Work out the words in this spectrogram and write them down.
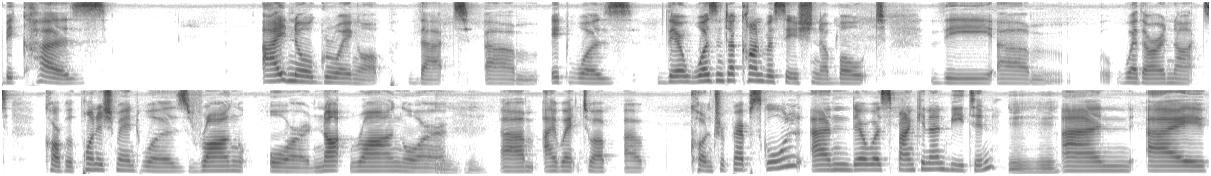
because I know growing up that um, it was there wasn't a conversation about the um, whether or not corporal punishment was wrong or not wrong or um, I went to a, a country prep school, and there was spanking and beating. And I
